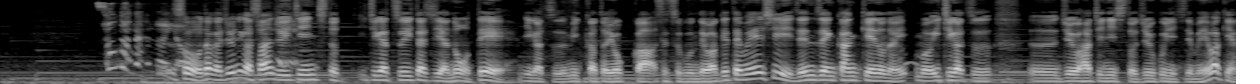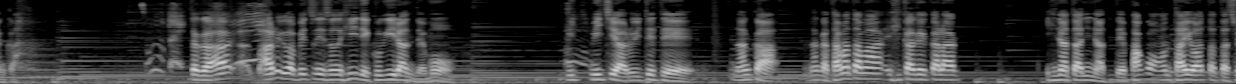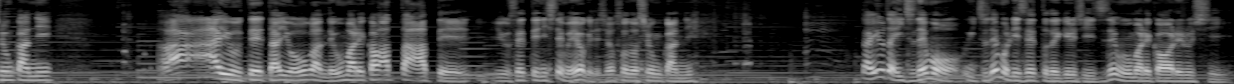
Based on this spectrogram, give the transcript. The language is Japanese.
そうなのよ。そう、だから12月31日と1月1日やのうて、2月3日と4日節分で分けてもええし、全然関係のない、もう1月うん18日と19日でもええわけやんか。そうだよだから、ああるいは別にその日で区切らんでも、み道歩いてて、なんか、なんかたまたま日陰から日向になってパコーン太陽当たった瞬間に、あー言うて太陽拝んで生まれ変わったっていう設定にしてもええわけでしょ？その瞬間に。だ言うたらいつでも、いつでもリセットできるし、いつでも生まれ変われるし、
